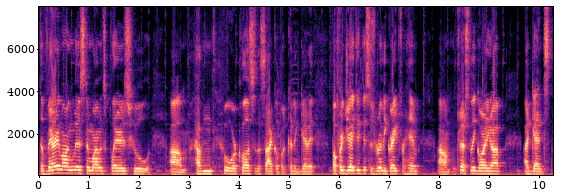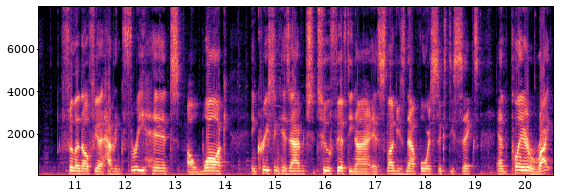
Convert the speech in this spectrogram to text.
The very long list of Marlins players who um, have, who were close to the cycle but couldn't get it. But for JJ, this is really great for him, um, especially going up against Philadelphia, having three hits, a walk increasing his average to 259. His slug is now 466. And the player right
